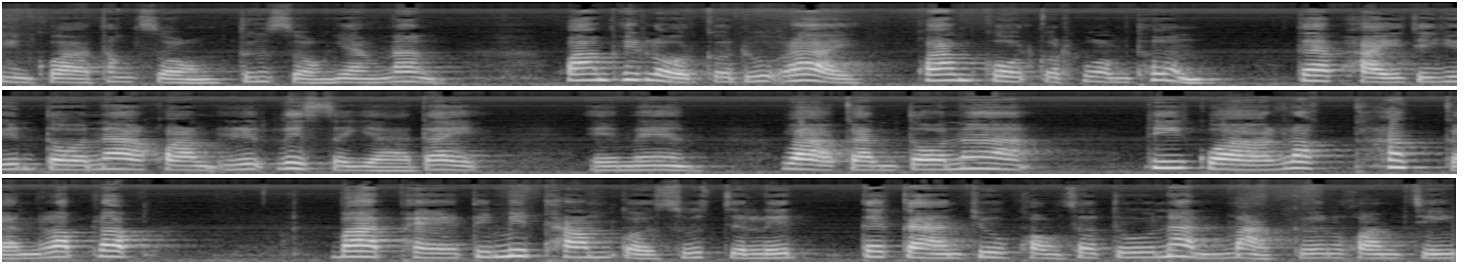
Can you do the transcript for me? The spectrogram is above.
ยิ่งกว่าทั้งสองถึงสองอย่างนั่น ความพิโรธก็ดุร้ายความโกรธก็ท่วมท้น แต่ไผ่จะยืนต่อหน้าความริษยาได้ เอเมน ว่ากันต่อหน้า ดีกว่ารักฮักกันรับรับบาดแผลที่มิทำก็สุจริต แต่การจูบของศัตรูนั่นมากเกินความจริง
